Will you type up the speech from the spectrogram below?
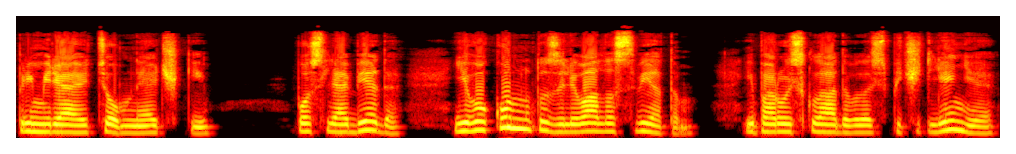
примеряя темные очки. После обеда его комнату заливало светом, и порой складывалось впечатление,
